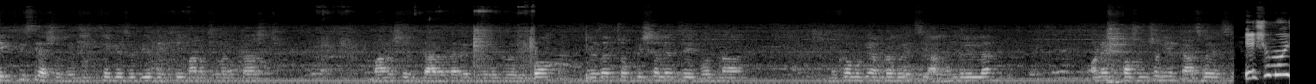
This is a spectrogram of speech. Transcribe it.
দেখতেছি আসলে দিক থেকে যদিও দেখি মানব ট্রাস্ট মানুষের দ্বারে দ্বারে ধরে ধরে। এবং হাজার চব্বিশ সালের যে বন্যা মুখোমুখি আমরা হয়েছি আলহামদুলিল্লাহ। অনেক প্রশংসনীয় কাজ হয়েছে। এ সময়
